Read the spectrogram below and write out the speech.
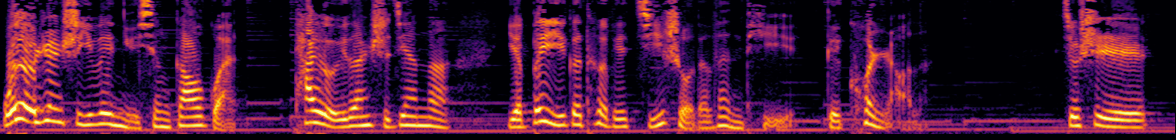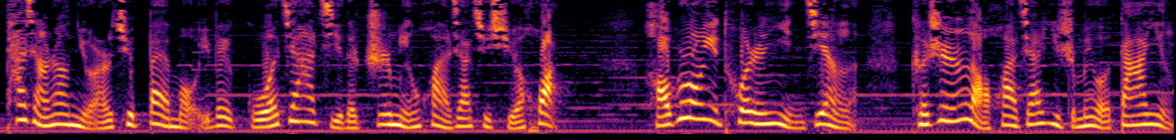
我有认识一位女性高管，她有一段时间呢，也被一个特别棘手的问题给困扰了，就是她想让女儿去拜某一位国家级的知名画家去学画，好不容易托人引荐了，可是人老画家一直没有答应。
